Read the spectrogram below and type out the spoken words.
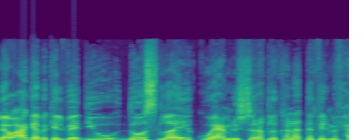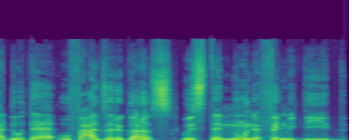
لو عجبك الفيديو دوس لايك واعمل اشتراك لقناتنا فيلم في حدوتة وفعل زر الجرس. واستنونا في فيلم جديد.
